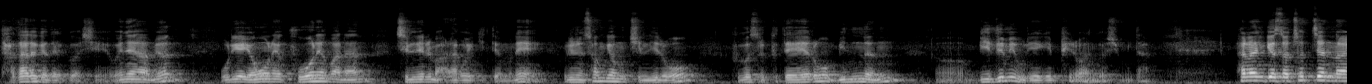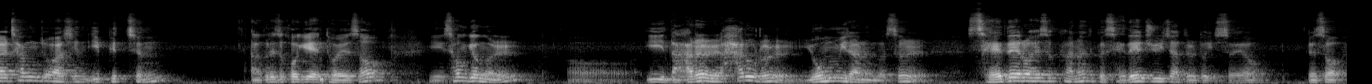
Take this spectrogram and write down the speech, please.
다다르게 될 것이에요. 왜냐하면 우리의 영혼의 구원에 관한 진리를 말하고 있기 때문에 우리는 성경 진리로 그것을 그대로 믿는 어, 믿음이 우리에게 필요한 것입니다. 하나님께서 첫째 날 창조하신 이 빛은 아 그래서 거기에 더해서 이 성경을 어, 이 날을 하루를 욤이라는 것을 세대로 해석하는 그 세대주의자들도 있어요. 그래서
